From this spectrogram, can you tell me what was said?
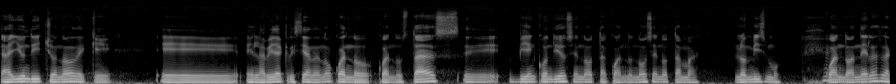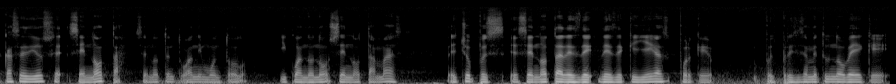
hay un dicho, ¿no? De que eh, en la vida cristiana, ¿no? Cuando, cuando estás bien con Dios se nota, cuando no se nota más. Lo mismo, cuando anhelas la casa de Dios se, se, nota, se nota en tu ánimo, en todo. Y cuando no, se nota más. De hecho, pues se nota desde, desde que llegas, porque pues precisamente uno ve que,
